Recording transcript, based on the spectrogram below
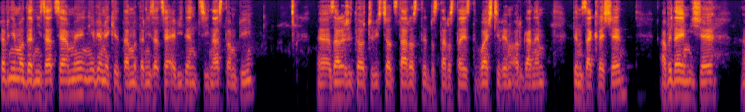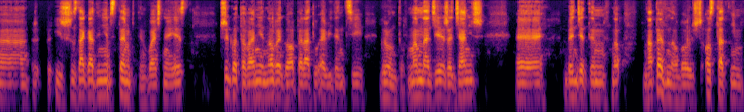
pewnie modernizacja, my nie wiemy kiedy ta modernizacja ewidencji nastąpi. E, Zależy to oczywiście od starosty, bo starosta jest właściwym organem w tym zakresie, a wydaje mi się, e, iż zagadnieniem wstępnym właśnie jest przygotowanie nowego operatu ewidencji gruntów. Mam nadzieję, że Dzianisz będzie tym no, na pewno, bo już ostatnim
